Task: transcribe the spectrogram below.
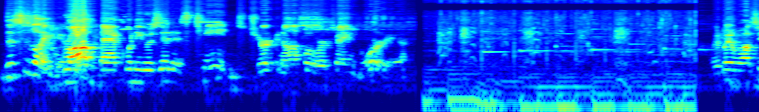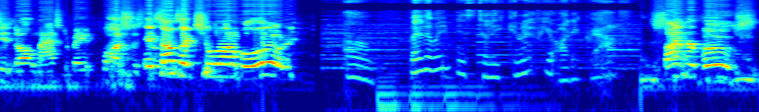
This is like Rob back when he was in his teens, jerking off over Fangoria. Anybody want to see a doll masturbate? Watch this. It sounds like chewing on a balloon. Oh, by the way, Miss Tilly, can I have your autograph? Sign her boobs.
